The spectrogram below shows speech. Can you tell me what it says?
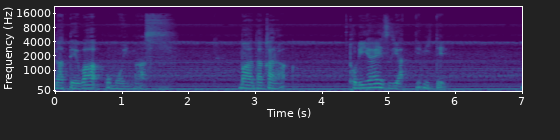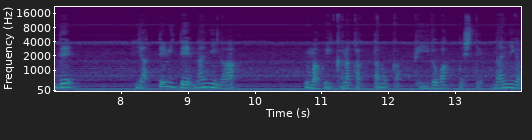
なては思います。まあだからとりあえずやってみて。でやってみて何がうまくいかなかったのかフィードバックして。何がう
